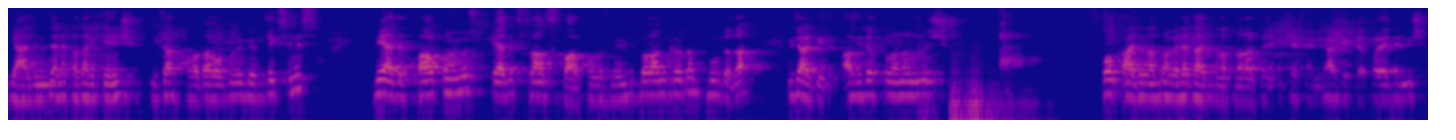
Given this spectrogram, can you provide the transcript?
geldiğimizde ne kadar geniş, güzel havadar olduğunu göreceksiniz. Bir adet balkonumuz, bir adet Fransız balkonumuz mevcut olan bir oda. Burada da güzel bir avize kullanılmış. Spot aydınlatma ve led aydınlatmalar üzerine içerisine güzel bir dekore edilmiş.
